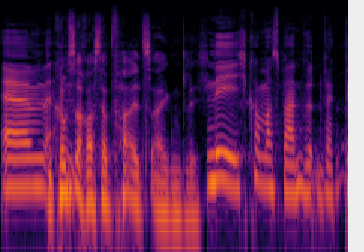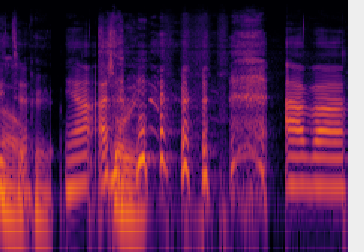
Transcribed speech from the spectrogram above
ähm, du kommst auch aus der Pfalz eigentlich. Nee, ich komme aus Baden-Württemberg, bitte. Ah, okay. Ja, also, Sorry. aber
